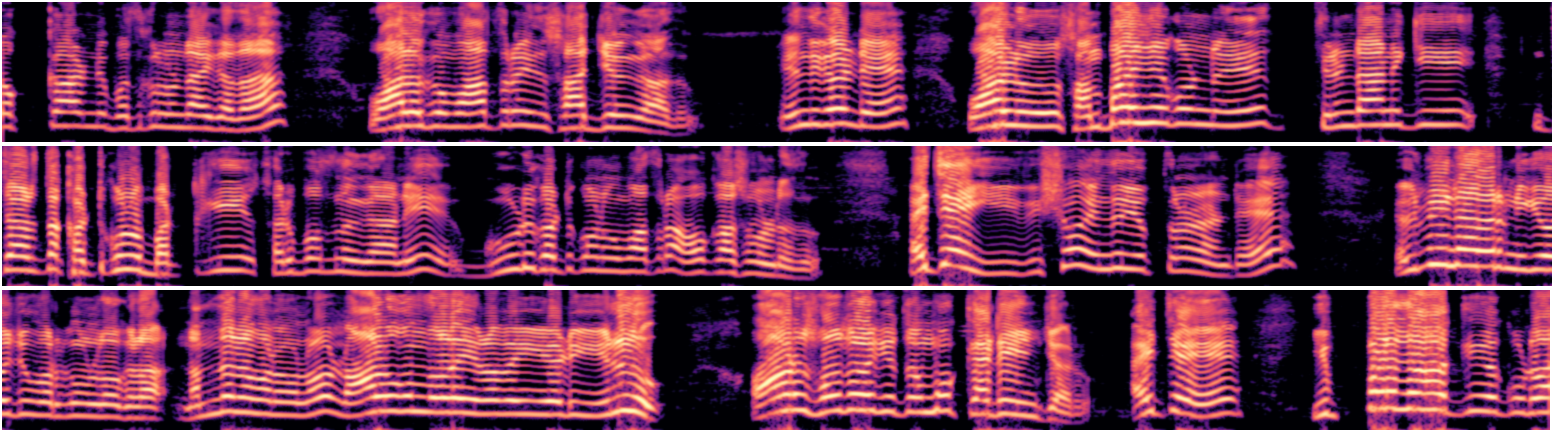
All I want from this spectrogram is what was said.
డొక్కాడిని బతుకులు ఉన్నాయి కదా వాళ్ళకు మాత్రం ఇది సాధ్యం కాదు. ఎందుకంటే వాళ్ళు సంపాదించకుండా తినడానికి తర్వాత కట్టుకున్న బట్టకి సరిపోతుంది కానీ గూడు కట్టుకోవడానికి మాత్రం అవకాశం ఉండదు. అయితే ఈ విషయం ఎందుకు చెప్తున్నానంటే ఎల్బీ నగర్ నియోజకవర్గంలో గల నందనవనంలో నాలుగు వందల ఇరవై ఏడు ఇళ్ళు ఆరు సంవత్సరాల క్రితము కేటాయించారు. అయితే ఇప్పటిదాకా కూడా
